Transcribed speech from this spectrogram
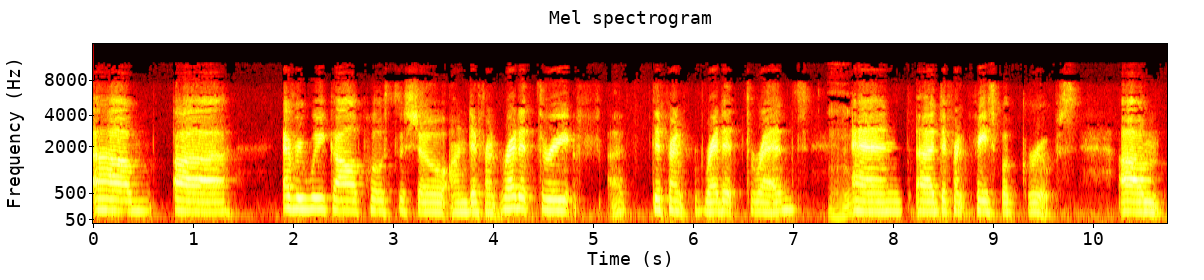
um, uh, every week I'll post the show on different Reddit three, uh, different Reddit threads mm-hmm. and uh, different Facebook groups. Um,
